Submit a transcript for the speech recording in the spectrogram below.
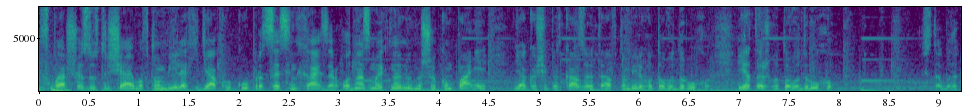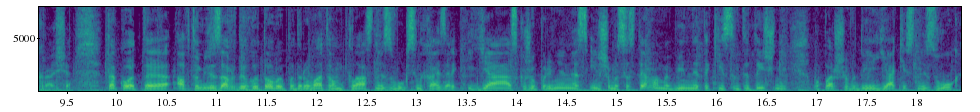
Вперше зустрічаю в автомобілях і дякую Купра. Це Sennheiser. Одна з моїх найлюбніших компаній. Дякую, що підказуєте. Автомобіль готовий до руху. Я теж готовий до руху. Ось так буде краще. Так от, е, автомобіль завжди готовий подарувати вам класний звук Sennheiser. Я скажу, порівняння з іншими системами, він не такий синтетичний. По-перше, видає якісний звук.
